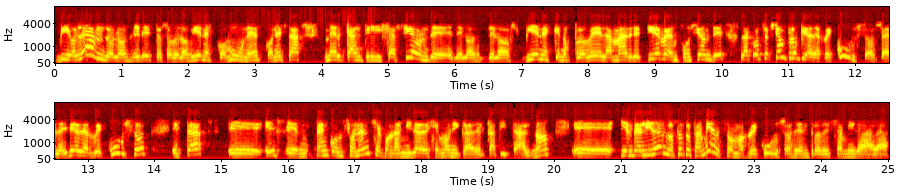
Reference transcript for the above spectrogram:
violando los derechos sobre los bienes comunes, con esa mercantilización de los bienes que nos provee la madre tierra en función de la concepción propia de recursos. O sea, la idea de recursos está eh, es eh, está en consonancia con la mirada hegemónica del capital, ¿no? Eh, y en realidad nosotros también somos recursos dentro de esa mirada.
